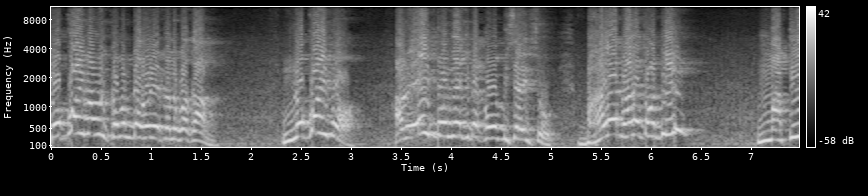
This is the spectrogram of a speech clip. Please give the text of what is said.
নকৰিব মুখ্যমন্ত্ৰী ডাঙৰীয়া তেনেকুৱা কাম। নকৰিব। আৰু এই বনিয়াকেইটা ক'ব বিচাৰিছোঁ। ভালে ভালে তহঁতি? মাটি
